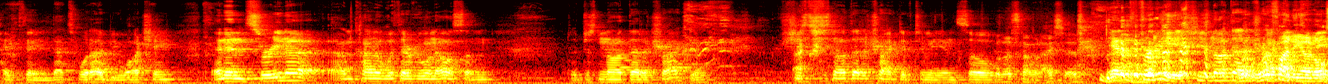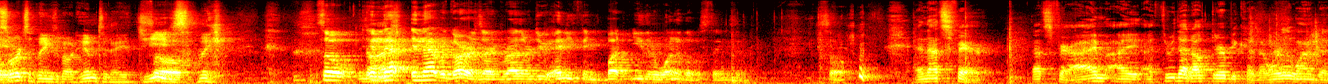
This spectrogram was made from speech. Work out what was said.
type thing. That's what I'd be watching. And then Serena, I'm kind of with everyone else. I'm they're just not that attractive. She's just not that attractive to me, and so Well, that's not what I said. yeah, for me, she's not that. We're, attractive we're finding to out all sorts of things about him today. Jeez, like So No, in that's- that in that regards, I'd rather do anything but either one of those things. So And that's fair. That's fair. I'm, I, I threw that out there because I really wanted to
